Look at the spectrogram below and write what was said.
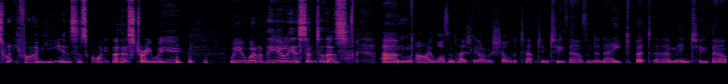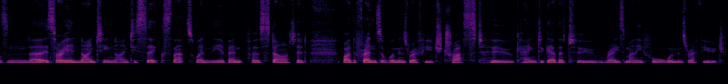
25 years is quite the history. Were you were you one of the earliest into this? Um, I wasn't actually. I was shoulder tapped in 2008, but um, in 2000, uh, sorry, in 1996, that's when the event first started by the Friends of Women's Refuge Trust, who came together to raise money for Women's Refuge,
